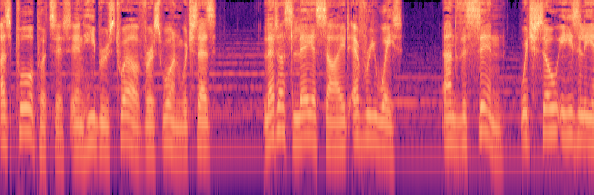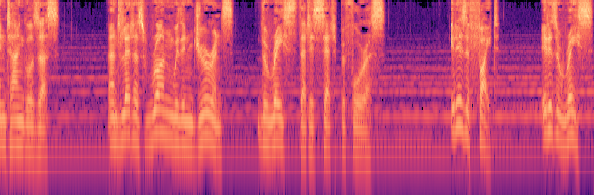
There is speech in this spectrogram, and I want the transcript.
As Paul puts it in Hebrews 12, verse 1, which says, Let us lay aside every weight and the sin which so easily entangles us, and let us run with endurance the race that is set before us. It is a fight. It is a race.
